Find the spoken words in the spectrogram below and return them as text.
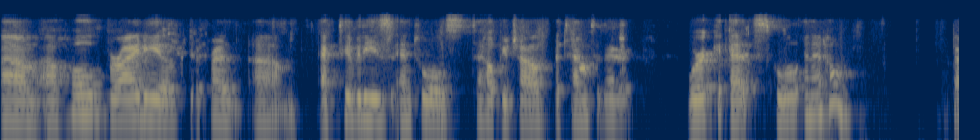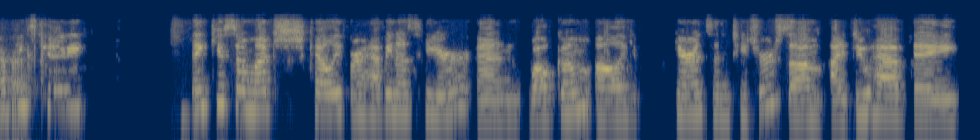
um, a whole variety of different um, activities and tools to help your child attend to their work at school and at home. Barbara. Thanks, Katie. Thank you so much, Kelly, for having us here and welcome all you parents and teachers. Um, I do have a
